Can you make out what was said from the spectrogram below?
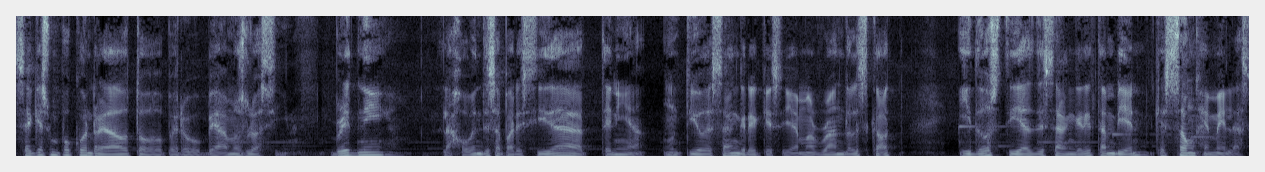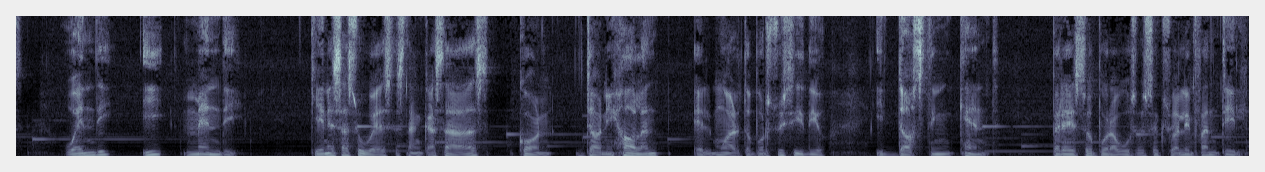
Sé que es un poco enredado todo, pero veámoslo así. Britney, la joven desaparecida, tenía un tío de sangre que se llama Randall Scott y dos tías de sangre también que son gemelas, Wendy y Mandy, quienes a su vez están casadas con Johnny Holland, el muerto por suicidio, y Dustin Kent, preso por abuso sexual infantil.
